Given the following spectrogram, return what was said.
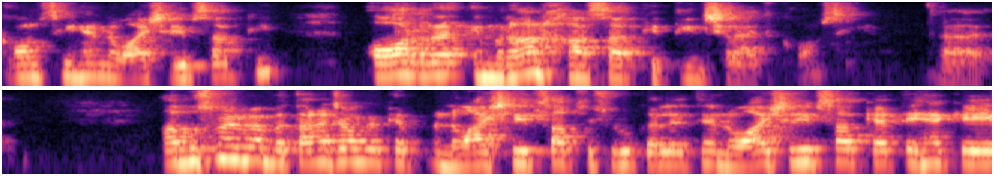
कौन सी हैं नवाज़ शरीफ साहब की और इमरान खान साहब की तीन शराय कौन सी है। अब उसमें मैं बताना चाहूँगा कि नवाज़ शरीफ साहब से शुरू कर लेते हैं। नवाज़ शरीफ साहब कहते हैं कि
